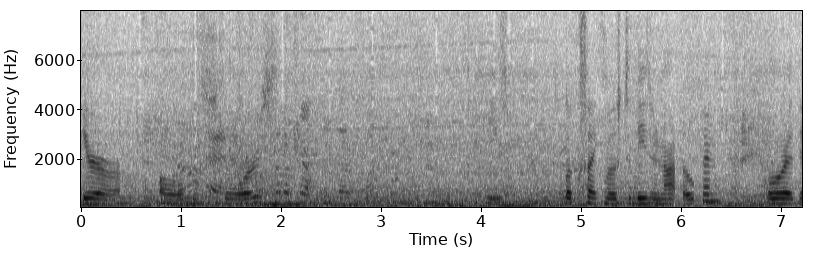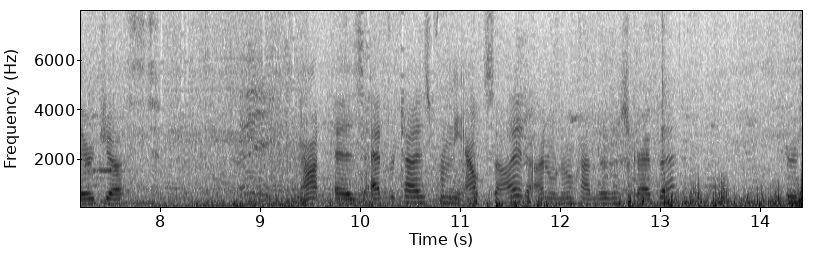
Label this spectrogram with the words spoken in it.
here are all the stores. These looks like most of these are not open or they're just not as advertised from the outside. I don't know how to describe that. Here's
